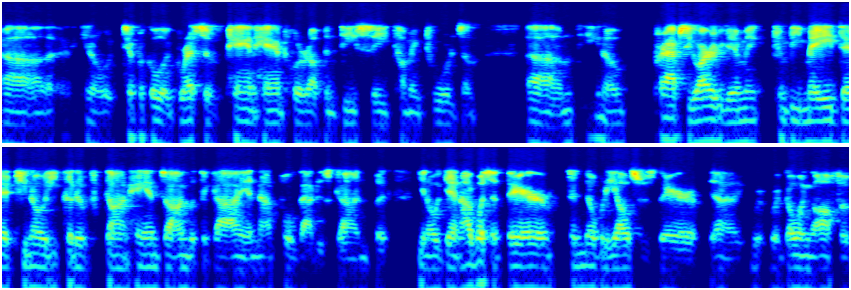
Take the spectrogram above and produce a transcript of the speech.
Uh, you know, typical aggressive panhandler up in DC coming towards him. Um, you know, perhaps the argument can be made that, you know, he could have gone hands on with the guy and not pulled out his gun. But, you know, again, I wasn't there and nobody else was there. Uh, we're, we're going off of,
